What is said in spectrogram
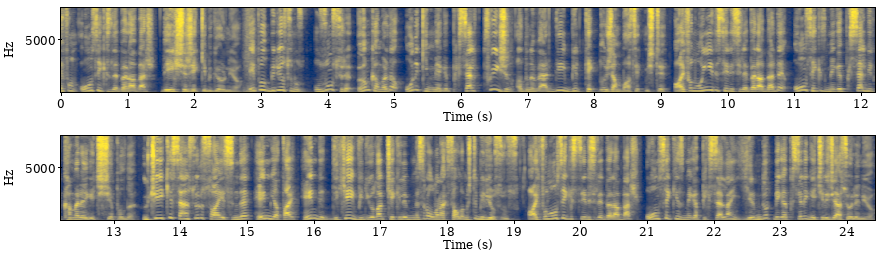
iPhone 18 ile beraber değiştirecek gibi görünüyor. Apple biliyorsunuz uzun süre ön kamerada 12 megapiksel Fusion adını verdiği bir teknolojiden bahsetmişti. iPhone 17 serisiyle beraber de 18 megapiksel bir kameraya geçiş yapıldı. 3'e 2 sensörü sayesinde hem yatay hem de dikey videolar çekilebilmesine olanak sağlamıştı biliyorsunuz. iPhone 18 serisiyle beraber 18 megapikselden 24 megapiksele geçileceği söyleniyor.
